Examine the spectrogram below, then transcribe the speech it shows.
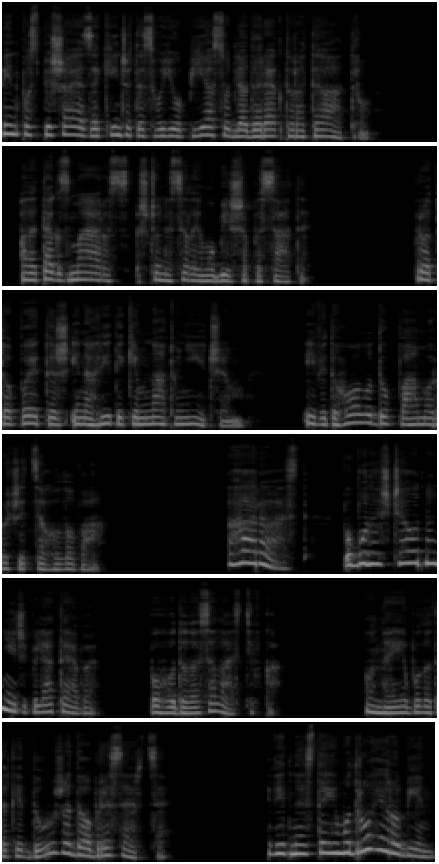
Він поспішає закінчити свою п'єсу для директора театру. Але так змерз, що не сила йому більше писати. Протопити ж і нагріти кімнату нічим, і від голоду паморочиться голова. Гаразд, побуду ще одну ніч біля тебе, погодилася ластівка. У неї було таке дуже добре серце. Віднести йому другий рубін?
